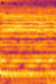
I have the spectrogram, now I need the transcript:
е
